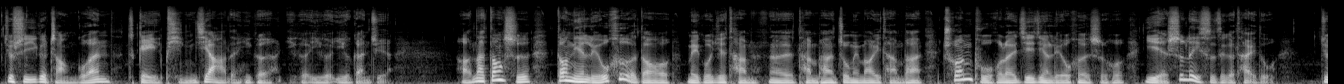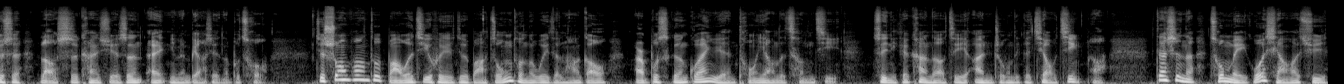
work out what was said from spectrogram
就是一个长官给评价的一个一个一个一个感觉。好，那当时当年刘鹤到美国去谈呃谈判中美贸易谈判，川普后来接见刘鹤的时候也是类似这个态度，就是老师看学生，哎，你们表现得不错，就双方都把握机会，就把总统的位置拉高，而不是跟官员同样的层级，所以你可以看到这些暗中的一个较劲啊。但是呢，从美国想要去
